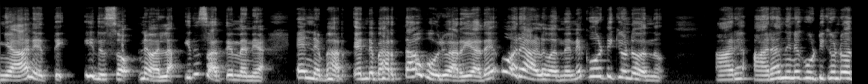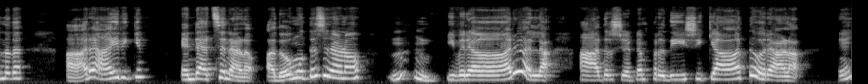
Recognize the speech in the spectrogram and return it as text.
ഞാൻ എത്തി. ഇത് സ്വപ്നമല്ല ഇത് സത്യം തന്നെയാ. എന്നെ ഭർ എന്റെ ഭർത്താവ് പോലും അറിയാതെ ഒരാൾ വന്ന് എന്നെ കൂട്ടിക്കൊണ്ട് വന്നു. ആരാ ആരാ നിന്നെ കൂട്ടിക്കൊണ്ട് വന്നത്? ആരായിരിക്കും? എന്റെ അച്ഛനാണോ? അതോ മുത്തച്ഛനാണോ ഇവരാരും അല്ല. ആദർശേട്ടൻ പ്രതീക്ഷിക്കാത്ത ഒരാളാ. ഏ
